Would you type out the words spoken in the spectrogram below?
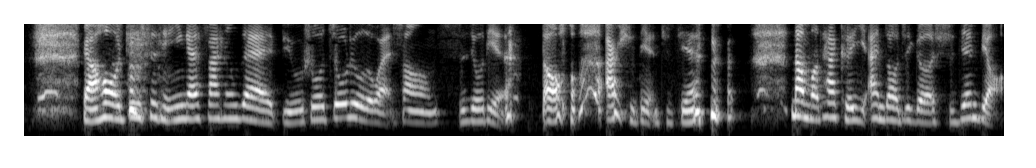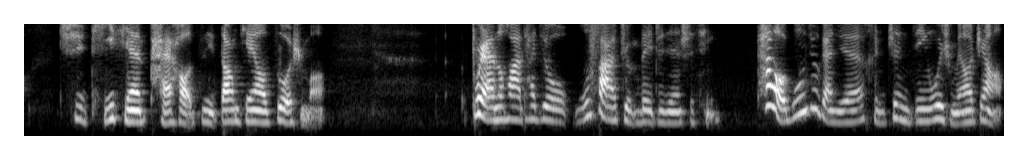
然后这个事情应该发生在比如说周六的晚上十九点 到 二十点之间，那么她可以按照这个时间表去提前排好自己当天要做什么。不然的话，她就无法准备这件事情。她老公就感觉很震惊，为什么要这样？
